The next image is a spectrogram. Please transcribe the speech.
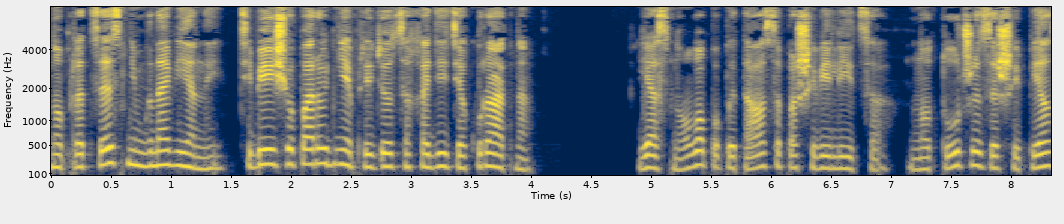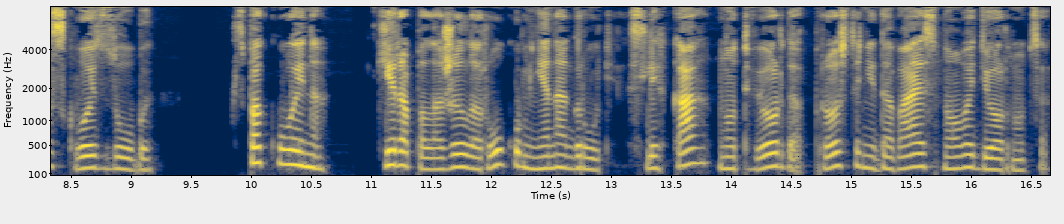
но процесс не мгновенный. Тебе еще пару дней придется ходить аккуратно. Я снова попытался пошевелиться, но тут же зашипел сквозь зубы. «Спокойно». Кира положила руку мне на грудь, слегка, но твердо, просто не давая снова дернуться.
